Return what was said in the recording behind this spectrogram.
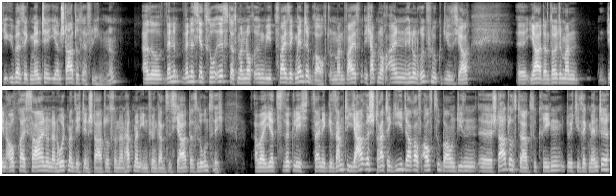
die über Segmente ihren Status erfliegen. Ne? Also, wenn, wenn es jetzt so ist, dass man noch irgendwie zwei Segmente braucht und man weiß, ich habe noch einen Hin- und Rückflug dieses Jahr, äh, ja, dann sollte man den Aufpreis zahlen und dann holt man sich den Status und dann hat man ihn für ein ganzes Jahr. Das lohnt sich. Aber jetzt wirklich seine gesamte Jahresstrategie darauf aufzubauen, diesen äh, Status da zu kriegen durch die Segmente,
